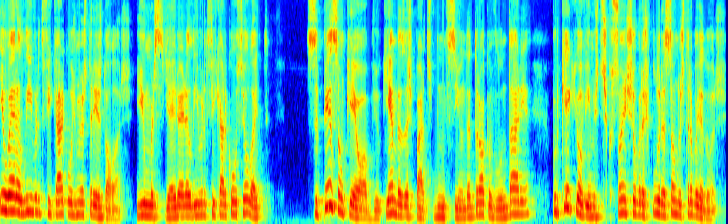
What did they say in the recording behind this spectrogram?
Eu era livre de ficar com os meus 3 dólares e o merceeiro era livre de ficar com o seu leite. Se pensam que é óbvio que ambas as partes beneficiam da troca voluntária, por que é que ouvimos discussões sobre a exploração dos trabalhadores?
